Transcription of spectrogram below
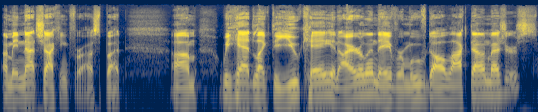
I mean, not shocking for us, but um, we had like the UK and Ireland. They've removed all lockdown measures,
